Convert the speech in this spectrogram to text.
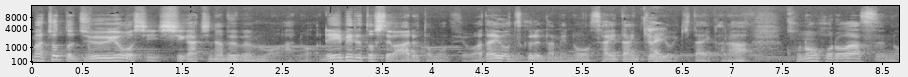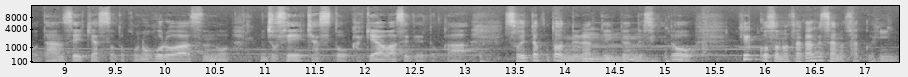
まあ、ちょっと重要視しがちな部分もあのレーベルとしてはあると思うんですよ。話題を作るための最短距離を行きたいから、このフォロワー数の男性キャストとこのフォロワー数の女性キャストを掛け合わせてとかそういったことを狙っていくんですけど、結構その坂口さんの作品っ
